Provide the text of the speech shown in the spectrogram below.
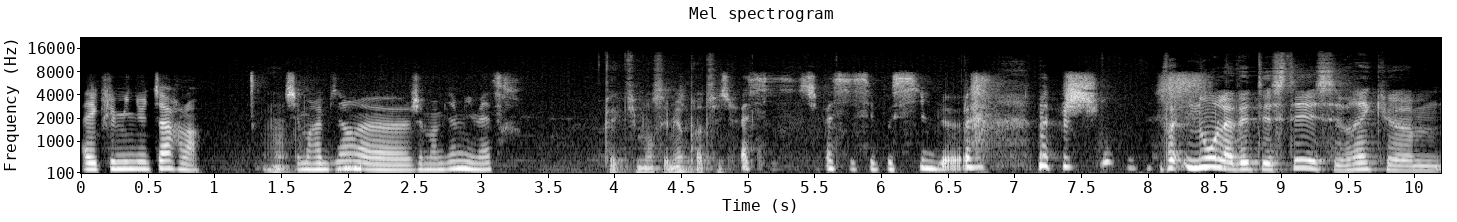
avec le minuteur là. J'aimerais bien, euh, j'aimerais bien m'y mettre. Effectivement, c'est bien pratique. Je sais pas si, sais pas si c'est possible. nous, on l'avait testé et c'est vrai que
